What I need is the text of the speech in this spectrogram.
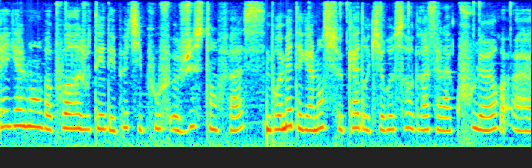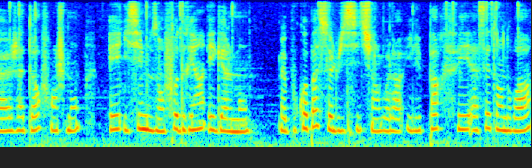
Également on va pouvoir ajouter des petits poufs juste en face. On pourrait mettre également ce cadre qui ressort grâce à la couleur, euh, j'adore franchement. Et ici il nous en faudrait un également. Mais pourquoi pas celui-ci, tiens voilà, il est parfait à cet endroit.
